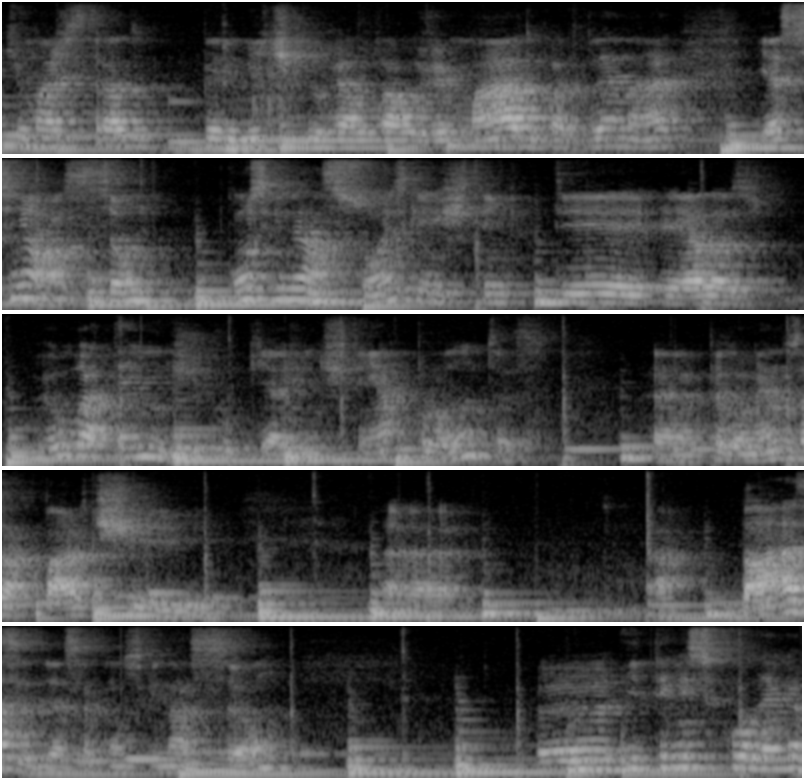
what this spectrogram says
que o magistrado permite que o réu vá algemado para o plenário. E assim, ó, são consignações que a gente tem que ter elas, eu até indico que a gente tenha prontas, uh, pelo menos a parte, uh, a base dessa consignação, uh, e tem esse colega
